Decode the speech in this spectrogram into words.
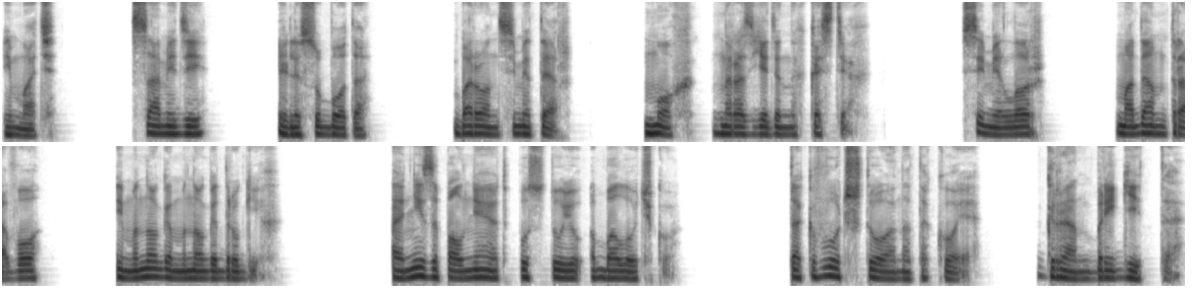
и мать. Самиди или Суббота. Барон Симетер. Мох на разъеденных костях. Семилор, мадам Траво и много-много других. Они заполняют пустую оболочку. Так вот, что она такое. Гран Бригитта.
